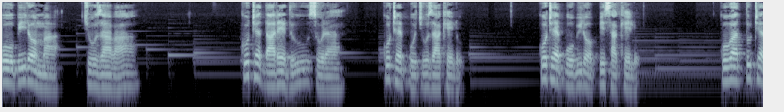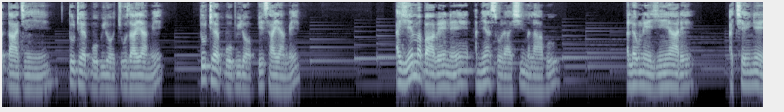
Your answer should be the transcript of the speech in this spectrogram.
ပို့ပြီးတော့မှကြိုးစားပါကိုယ့်ထက်သာတဲ့သူဆိုတာကိုယ့်ထက်ပိုကြိုးစားခဲ့လို့ကိုယ့်ထက်ပိုပြီးတော့ပေးစားခဲ့လို့ကိုကသူ့ထက်သာခြင်းရင်သူ့ထက်ပိုပြီးတော့ကြိုးစားရမယ်သူ့ထက်ပိုပြီးတော့ပေးစားရမယ်အရင်မပါဘဲနဲ့အမျက်ဆိုတာရှိမလားဘူးအလုံးနဲ့ရင်းရတယ်အချိန်နဲ့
